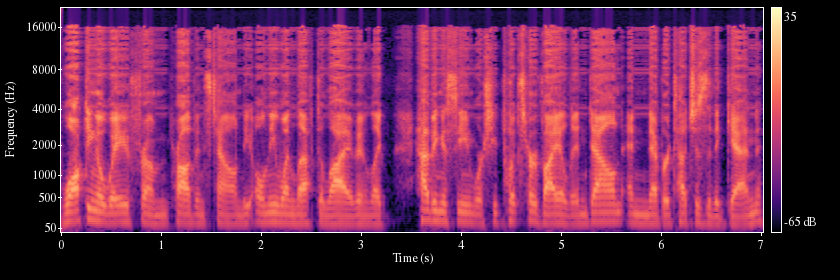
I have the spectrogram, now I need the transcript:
walking away from Provincetown, the only one left alive, and like having a scene where she puts her violin down and never touches it again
